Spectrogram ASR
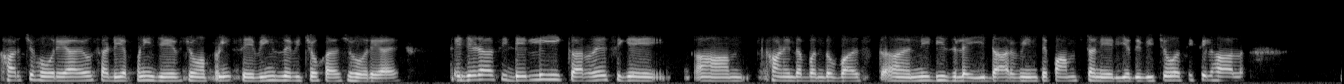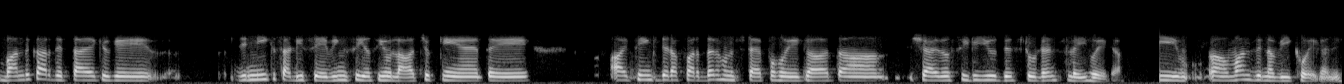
ਖਰਚ ਹੋ ਰਿਹਾ ਹੈ, ਉਹ ਸਾਡੀ ਆਪਣੀ ਜੇਬ ਚੋਂ, ਆਪਣੀ ਸੇਵਿੰਗਸ ਦੇ ਵਿੱਚੋਂ ਖਰਚ ਹੋ ਰਿਹਾ ਹੈ। ਤੇ ਜਿਹੜਾ ਅਸੀਂ ਡੇਲੀ ਕਰ ਰਹੇ ਸੀਗੇ ਖਾਣੇ ਦਾ ਬੰਦੋਬਸਤ ਨੀਡੀਜ਼ ਲਈ ਡਾਰਵਿਨ ਤੇ ਪਾਮਸਟਨ ਏਰੀਆ ਦੇ ਵਿੱਚ, ਉਹ ਅਸੀਂ ਫਿਲਹਾਲ ਬੰਦ ਕਰ ਦਿੱਤਾ ਹੈ ਕਿਉਂਕਿ ਜਿੰਨੀ ਕਿ ਸਾਡੀ ਸੇਵਿੰਗ ਸੀ ਅਸੀਂ ਉਹ ਲਾ ਚੁੱਕੇ ਆਂ ਤੇ ਆਈ ਥਿੰਕ ਜਿਹੜਾ ਫਰਦਰ ਹੁਣ ਸਟੈਪ ਹੋਏਗਾ ਤਾਂ ਸ਼ਾਇਦ ਉਹ ਸੀਟੀਯੂ ਦੇ ਸਟੂਡੈਂਟਸ ਲਈ ਹੋਏਗਾ। ਕਿ ਵਨਸ ਇਨ ਅ ਵੀਕ ਹੋਏਗਾ ਜੀ।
